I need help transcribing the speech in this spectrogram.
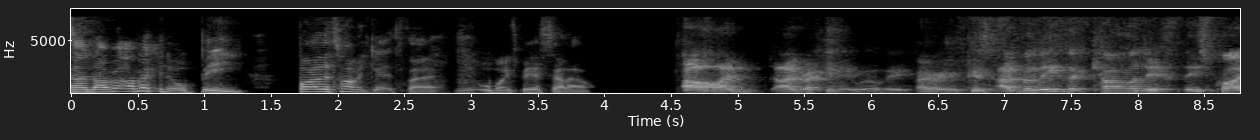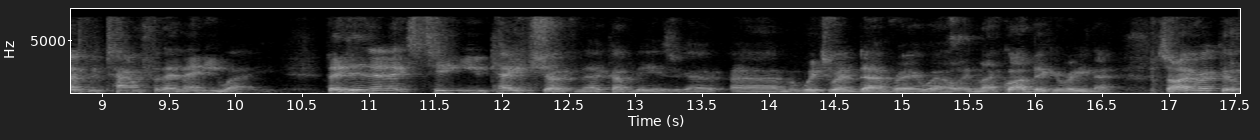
And I, I reckon it'll be by the time it gets there, it'll almost be a sellout. Oh, I I reckon it will be. I reckon because I believe that Cardiff is quite a good town for them anyway. They did an NXT UK show from there a couple of years ago, um, which went down very well in like quite a big arena. So I reckon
